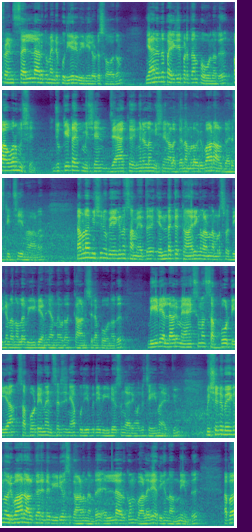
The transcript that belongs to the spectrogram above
ഫ്രണ്ട്സ് എല്ലാവർക്കും എന്റെ പുതിയൊരു വീഡിയോയിലോട്ട് സ്വാഗതം. ഞാനിന്ന് പരിചയപ്പെടുത്താൻ പോകുന്നത് power machine Juki type machine Jack ഇങ്ങനെയുള്ള മെഷീനുകളൊക്കെ നമ്മൾ ഒരുപാട് ആൾക്കാർ സ്റ്റിച്ച് ചെയ്യുന്നതാണ്. നമ്മൾ ആ മെഷീൻ ഉപയോഗിക്കുന്ന സമയത്ത് എന്തൊക്കെ കാര്യങ്ങളാണ് നമ്മൾ ശ്രദ്ധിക്കേണ്ടതെന്നുള്ള വീഡിയോ ആണ് ഞാൻ ഇവിടെ കാണിച്ചു തരാൻ പോകുന്നത്. വീഡിയോ എല്ലാവരും മാക്സിമം സപ്പോർട്ട് ചെയ്യുക. സപ്പോർട്ട് ചെയ്യുന്നതനുസരിച്ച് ഞാൻ പുതിയ പുതിയ വീഡിയോസും കാര്യങ്ങളൊക്കെ ചെയ്യുന്നതായിരിക്കും. മിഷൻ ഉപയോഗിക്കുന്ന ഒരുപാട് ആൾക്കാർ എന്റെ വീഡിയോസ് കാണുന്നുണ്ട്. എല്ലാവർക്കും വളരെയധികം നന്ദിയുണ്ട്. അപ്പോൾ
